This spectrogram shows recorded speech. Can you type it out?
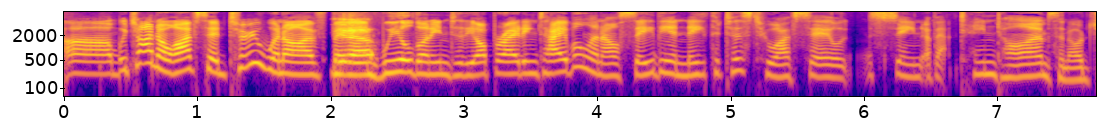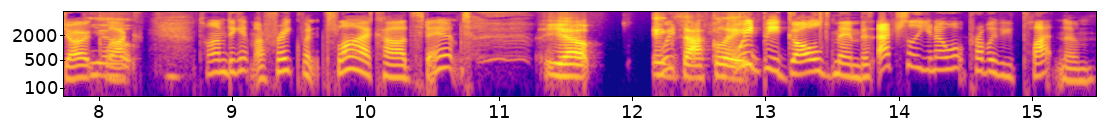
uh, which I know I've said too when I've been yeah. wheeled on into the operating table and I'll see the anaesthetist who I've see, seen about 10 times and I'll joke yep. like, time to get my frequent flyer card stamped. Yep, exactly. We'd, we'd be gold members. Actually, you know what? Probably be platinum.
